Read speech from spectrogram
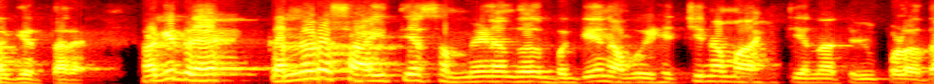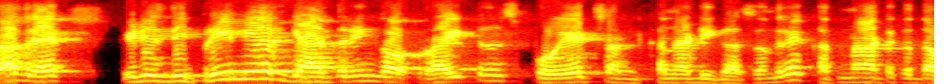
ಆಗಿರ್ತಾರೆ. ಹಾಗಿದ್ರೆ ಕನ್ನಡ ಸಾಹಿತ್ಯ ಸಮ್ಮೇಳನದ ಬಗ್ಗೆ ನಾವು ಹೆಚ್ಚಿನ ಮಾಹಿತಿಯನ್ನ ತಿಳ್ಕೊಳ್ಳೋದಾದ್ರೆ it is the premier gathering of writers poets and Kannadigas ಅಂದ್ರೆ ಕರ್ನಾಟಕದ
